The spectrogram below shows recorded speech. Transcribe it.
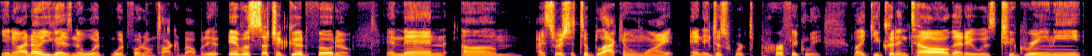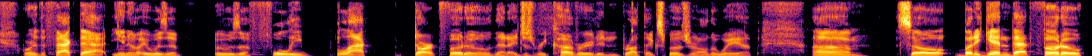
you know i know you guys know what what photo i'm talking about but it, it was such a good photo. And then um, i switched it to black and white and it just worked perfectly. Like you couldn't tell that it was too grainy or the fact that you know it was a it was a fully black dark photo that I just recovered and brought the exposure all the way up. Um, so, but again, that photo,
